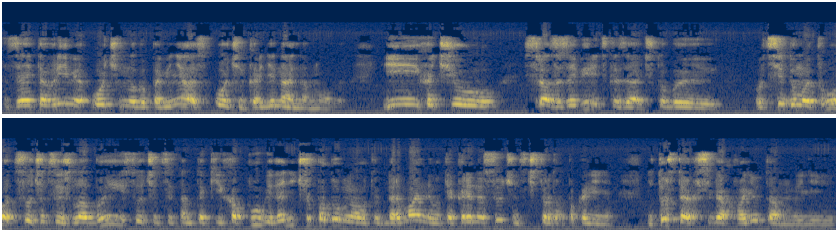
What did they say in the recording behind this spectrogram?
За это время очень много поменялось, очень кардинально много. И хочу сразу заверить, сказать, чтобы Вот все думают, вот, сочинцы жлобы, сочинцы там такие хапуги, да ничего подобного, вот нормально, вот я коренной сочинец четвертого поколения. Не то, что я себя хвалю там или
